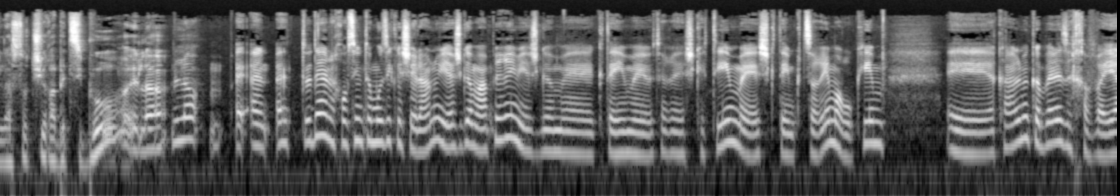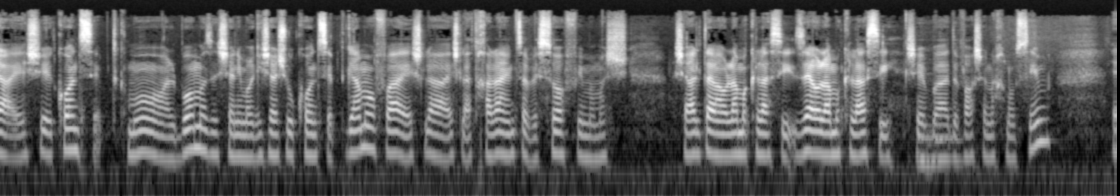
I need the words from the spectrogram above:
לעשות שירה בציבור, אלא... לא, אה, אה, אתה יודע, אנחנו עושים את המוזיקה שלנו, יש גם אפרים, יש גם אה, קטעים אה, יותר אה, שקטים, אה, יש קטעים קצרים, ארוכים. Uh, הקהל מקבל איזה חוויה, יש uh, קונספט, כמו האלבום הזה שאני מרגישה שהוא קונספט. גם ההופעה, יש לה, יש לה התחלה, אמצע וסוף, היא ממש... שאלת העולם הקלאסי, זה העולם הקלאסי שבדבר שאנחנו עושים. Um,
